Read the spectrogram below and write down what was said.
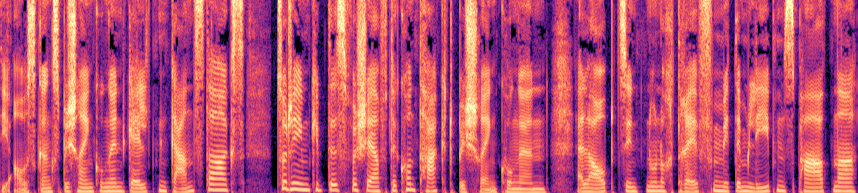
Die Ausgangsbeschränkungen gelten ganztags. Zudem gibt es verschärfte Kontaktbeschränkungen. Erlaubt sind nur noch Treffen mit dem Lebenspartner,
